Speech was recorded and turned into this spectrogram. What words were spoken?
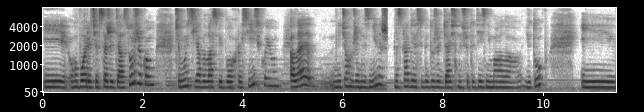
І говорячи все життя суржиком, чомусь я вела свій блог російською, але нічого вже не зміниш. Насправді я собі дуже вдячна, що тоді знімала YouTube. І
